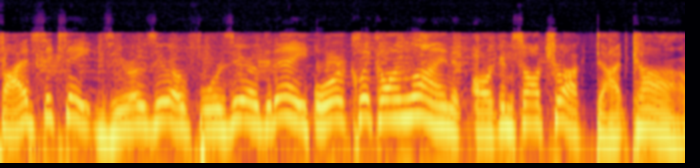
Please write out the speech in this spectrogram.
568 0040 today or click online at arkansastruck.com.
